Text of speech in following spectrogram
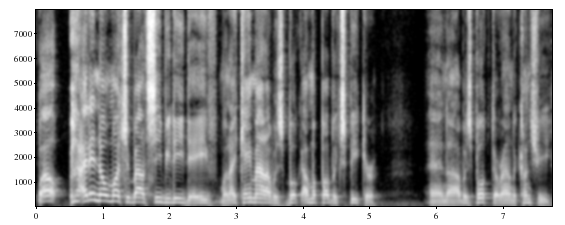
Well, I didn't know much about CBD, Dave. When I came out, I was booked. I'm a public speaker, and uh, I was booked around the country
